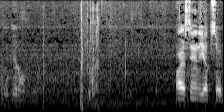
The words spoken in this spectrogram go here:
And we'll get on with it. Alright, that's the end of the episode.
